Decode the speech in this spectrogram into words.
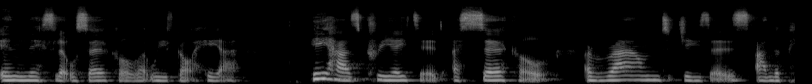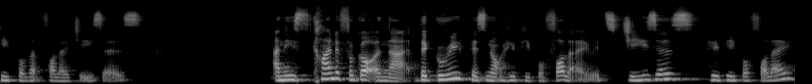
in this little circle that we've got here. He has created a circle around Jesus and the people that follow Jesus. And he's kind of forgotten that the group is not who people follow. It's Jesus who people follow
